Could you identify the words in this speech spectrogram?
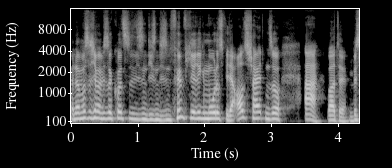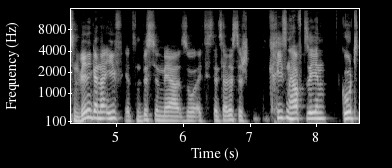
Und dann musste ich immer so kurz diesen diesen diesen fünfjährigen Modus wieder ausschalten, so: „Ah, warte, 'n bisschen weniger naiv, jetzt 'n bisschen mehr so existenzialistisch krisenhaft sehen. Gut,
